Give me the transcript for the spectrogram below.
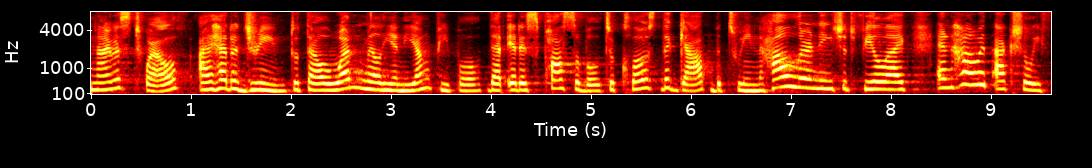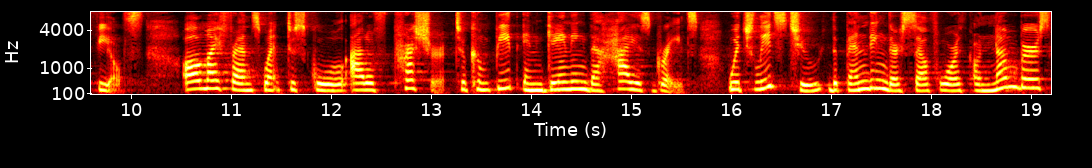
When I was 12, I had a dream to tell 1 million young people that it is possible to close the gap between how learning should feel like and how it actually feels. All my friends went to school out of pressure to compete in gaining the highest grades, which leads to depending their self-worth on numbers,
